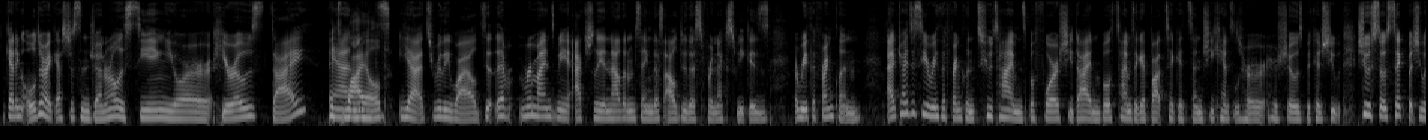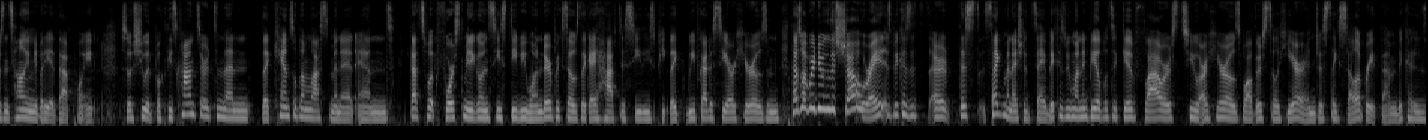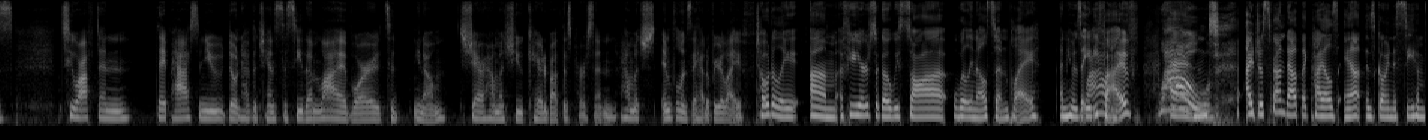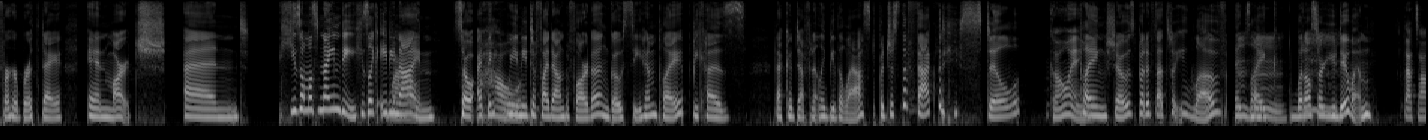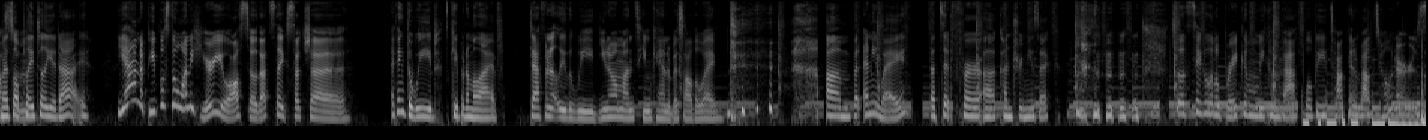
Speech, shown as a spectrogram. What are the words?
getting older, I guess, just in general, is seeing your heroes die. It's wild. Yeah, it's really wild. That reminds me, actually, and now that I'm saying this, I'll do this for next week, is Aretha Franklin. I tried to see Aretha Franklin two times before she died, and both times I get bought tickets, and she canceled her her shows because she she was so sick, but she wasn't telling anybody at that point. So she would book these concerts and then like cancel them last minute, and that's what forced me to go and see Stevie Wonder because I was like, I have to see these people. Like we've got to see our heroes, and that's why we're doing this show, right? Is because it's or this segment, I should say, because we want to be able to give flowers to our heroes while they're still here and just like celebrate them because too often they pass and you don't have the chance to see them live or to you know share how much you cared about this person how much influence they had over your life Totally. Um, a few years ago, we saw Willie Nelson play, and he was 85. Wow. And I just found out that Kyle's aunt is going to see him for her birthday in March, and he's almost 90. He's like 89. So I think we need to fly down to Florida and go see him play because that could definitely be the last. But just the fact that he's still Going. playing shows, but if that's what you love, it's Mm-hmm. like, what else are you doing? That's awesome. Might as well play till you die. Yeah, and if people still want to hear you also, that's like such a I think the weed, it's keeping him alive. definitely the weed. You know I'm on team cannabis all the way. Um, but anyway, that's it for uh, country music. So let's take a little break and when we come back, we'll be talking about toners.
